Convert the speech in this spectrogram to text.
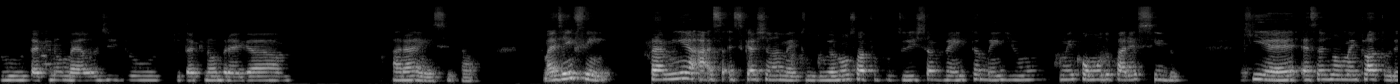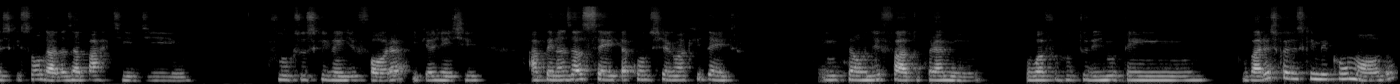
do Tecnomelody, do, do Tecnobrega paraense e tal. Mas, enfim, para mim, esse questionamento do eu não sou afrofuturista vem também de um, um incômodo parecido, que é essas nomenclaturas que são dadas a partir de fluxos que vêm de fora e que a gente apenas aceita quando chegam aqui dentro. Então, de fato, para mim, o afrofuturismo tem várias coisas que me incomodam.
